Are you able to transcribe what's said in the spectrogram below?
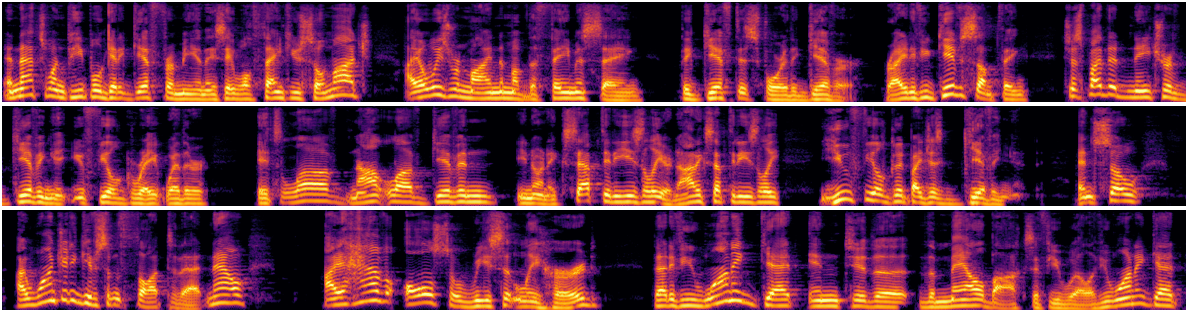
and that's when people get a gift from me and they say, well, thank you so much. I always remind them of the famous saying, the gift is for the giver, right? If you give something, just by the nature of giving it, you feel great, whether it's loved, not loved, given, you know, and accepted easily or not accepted easily. You feel good by just giving it. And so I want you to give some thought to that. Now, I have also recently heard that if you want to get into the, the mailbox, if you will, if you want to get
